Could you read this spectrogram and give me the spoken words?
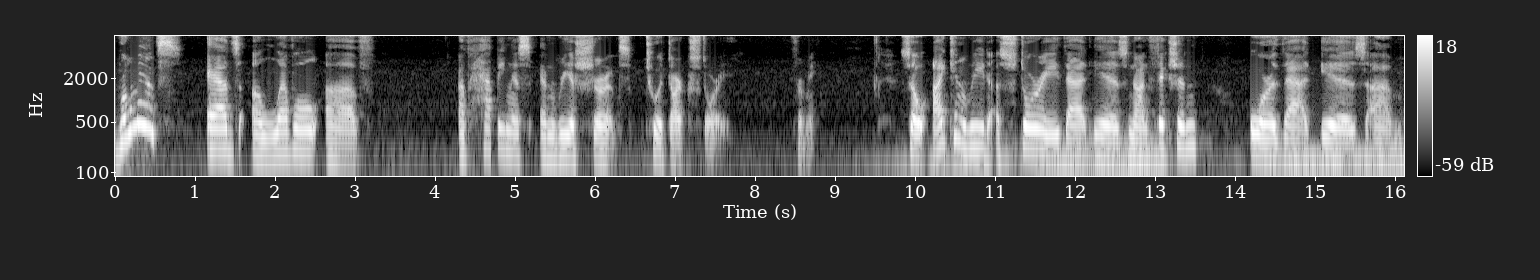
romance adds a level of of happiness and reassurance to a dark story for me. So I can read a story that is nonfiction or that is um,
